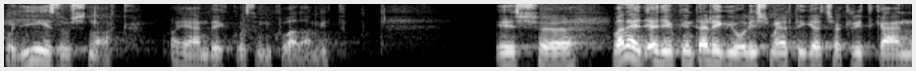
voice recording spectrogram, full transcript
hogy Jézusnak ajándékozunk valamit. És van egy egyébként elég jól ismert ige, csak ritkán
